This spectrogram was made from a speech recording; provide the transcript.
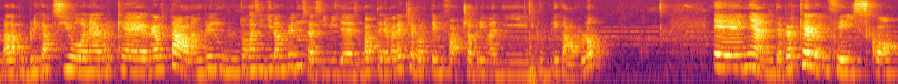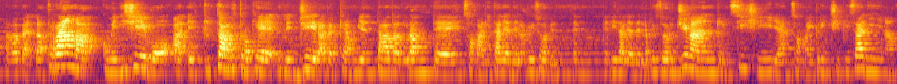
alla, pubblicazione perché in realtà Lampedu- Tomasi di Lampedusa si vide sbattere parecchie porte in faccia prima di, di pubblicarlo e niente, perché lo inserisco? Ah, vabbè, la trama, come dicevo, è tutt'altro che leggera perché è ambientata durante insomma, l'Italia del, risor- nell'Italia del Risorgimento, in Sicilia, insomma i principi Salina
